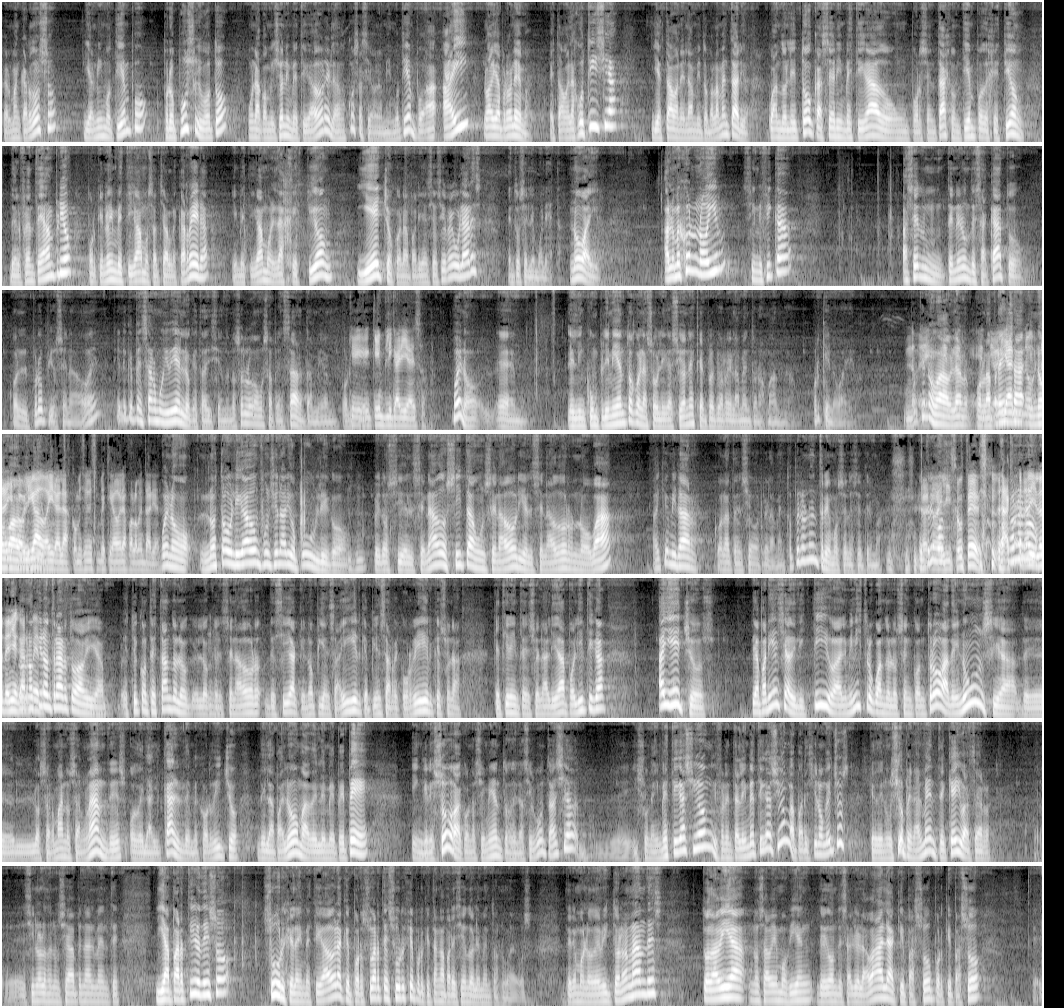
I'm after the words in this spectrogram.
Germán Cardoso, y al mismo tiempo propuso y votó una comisión investigadora y las dos cosas se iban al mismo tiempo. ahí no había problema. Estaba en la justicia y estaba en el ámbito parlamentario. Cuando le toca ser investigado un porcentaje, un tiempo de gestión del Frente Amplio, porque no investigamos a Charles Carrera, investigamos la gestión y hechos con apariencias irregulares, entonces le molesta. No va a ir. A lo mejor no ir significa hacer tener un desacato con el propio Senado. ¿eh? Tiene que pensar muy bien lo que está diciendo. Nosotros lo vamos a pensar también. ¿Qué, implicaría eso? Bueno, eh, el incumplimiento con las obligaciones que el propio reglamento nos manda. ¿Por qué no va a ir? ¿Por qué no va a hablar por la prensa y no va a está obligado a ir a las comisiones investigadoras parlamentarias? Bueno, no está obligado un funcionario público, pero si el Senado cita a un senador y el senador no va, hay que mirar con atención al reglamento. Pero no entremos en ese tema. Entremos... Lo hizo usted, nadie lo tenía no, no quiero entrar todavía. Estoy contestando lo, que el senador decía, que no piensa ir, que piensa recurrir, que, es una, que tiene intencionalidad política. Hay hechos de apariencia delictiva. El ministro cuando los encontró a denuncia de los hermanos Hernández, o del alcalde, mejor dicho, de La Paloma, del MPP, ingresó a conocimientos de la circunstancia hizo una investigación y frente a la investigación aparecieron hechos que denunció penalmente. ¿Qué iba a hacer eh, si no los denunciaba penalmente? Y a partir de eso surge la investigadora, que por suerte surge porque están apareciendo elementos nuevos. Tenemos lo de Víctor Hernández, todavía no sabemos bien de dónde salió la bala, qué pasó, por qué pasó.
